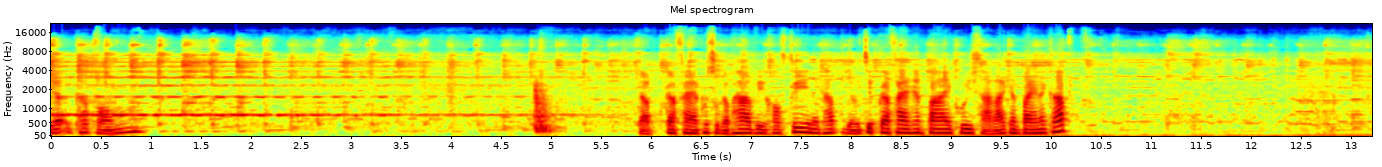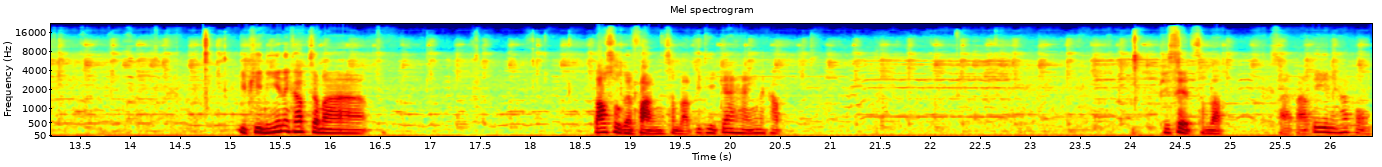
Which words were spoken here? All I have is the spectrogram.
เยอะครับผม กับกาแฟเพื่อสุขภาพวีคอฟฟี่นะครับ เดี๋ยวจิบกาแฟกันไปคุยสาระกันไปนะครับ อีพีนี้นะครับจะมาเล่าสู่กันฟังสำหรับวิธีแก้แห้งค์นะครับ พิเศษสำหรับสายปาร์ตี้นะครับผม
